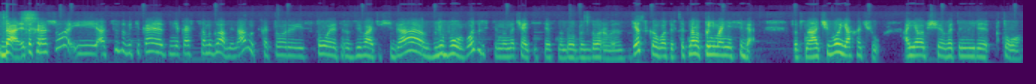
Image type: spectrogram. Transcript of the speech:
Да, это хорошо, и отсюда вытекает, мне кажется, самый главный навык, который стоит развивать у себя в любом возрасте, но начать, естественно, было бы здорово с детского возраста, это навык понимания себя. Собственно, а чего я хочу? А я вообще в этом мире кто?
